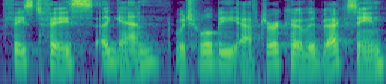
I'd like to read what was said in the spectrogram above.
face to face again, which will be after a COVID vaccine.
